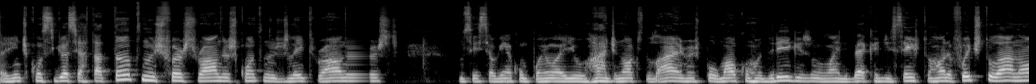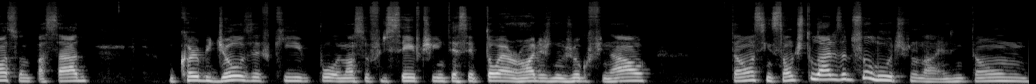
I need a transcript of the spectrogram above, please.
a gente conseguiu acertar tanto nos first rounders quanto nos late rounders. Não sei se alguém acompanhou aí o Hard Knocks do Lions, mas, pô, o Malcolm Rodrigues, um linebacker de sexto round, foi titular nosso ano passado. O Kirby Joseph, que, pô, nosso free safety interceptou Aaron Rodgers no jogo final. Então, assim, são titulares absolutos no Lions. Então,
